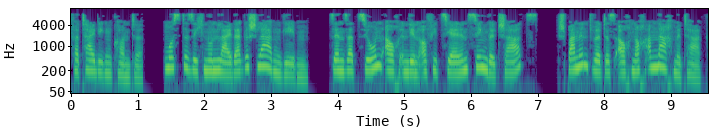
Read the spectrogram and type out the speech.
verteidigen konnte, musste sich nun leider geschlagen geben. Sensation auch in den offiziellen Singlecharts? Spannend wird es auch noch am Nachmittag.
